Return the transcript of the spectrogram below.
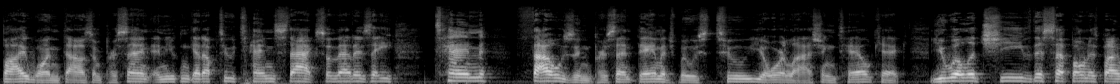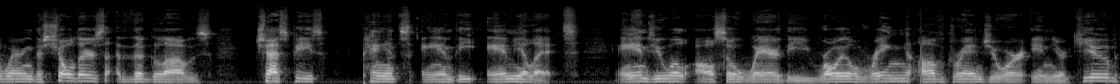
by 1000%. And you can get up to 10 stacks. So that is a 10,000% damage boost to your Lashing Tail Kick. You will achieve this set bonus by wearing the shoulders, the gloves, chest piece, pants, and the amulet and you will also wear the Royal Ring of Grandeur in your cube,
